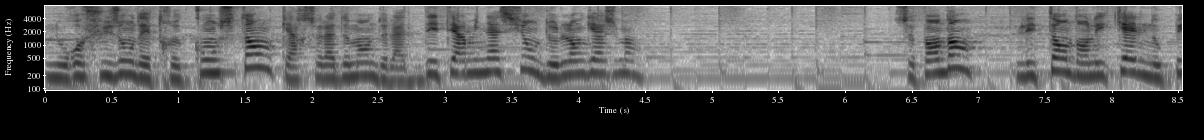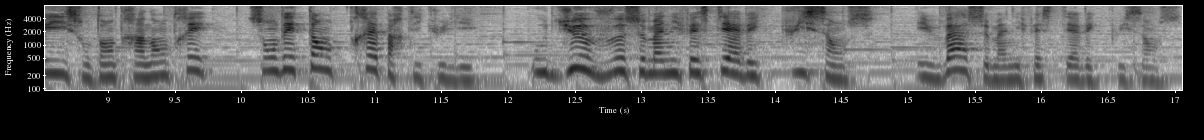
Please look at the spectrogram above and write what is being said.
Nous refusons d'être constants car cela demande de la détermination, de l'engagement. Cependant, les temps dans lesquels nos pays sont en train d'entrer sont des temps très particuliers, où Dieu veut se manifester avec puissance et va se manifester avec puissance.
